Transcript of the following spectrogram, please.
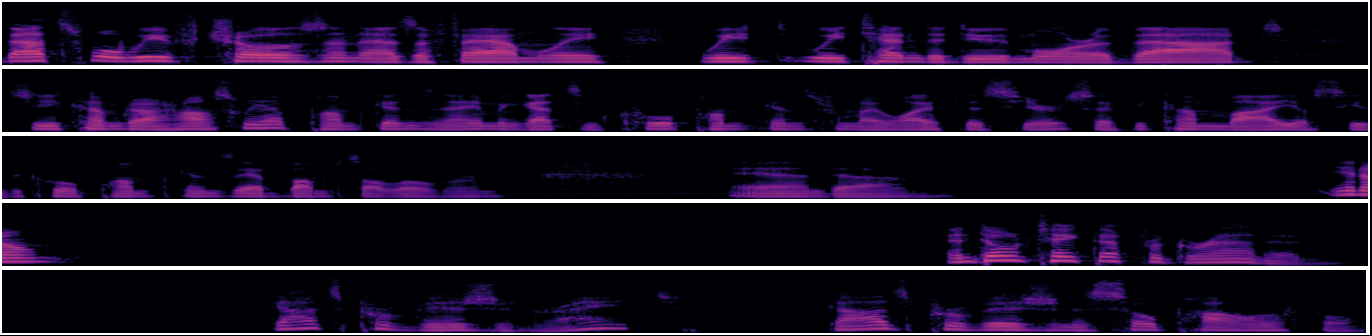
that's what we've chosen as a family. We, we tend to do more of that. So you come to our house, we have pumpkins, and I even got some cool pumpkins for my wife this year. So if you come by, you'll see the cool pumpkins. They have bumps all over them. And, um, you know, and don't take that for granted. God's provision, right? God's provision is so powerful,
